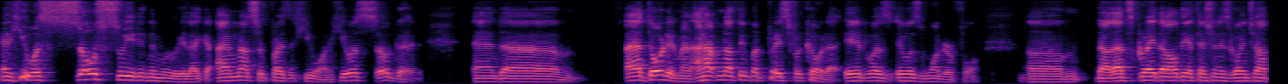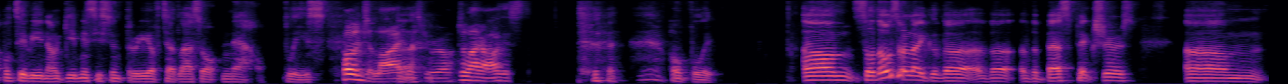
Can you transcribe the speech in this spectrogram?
and he was so sweet in the movie. Like I'm not surprised that he won. He was so good, and um, I adored it, man. I have nothing but praise for Coda. It was it was wonderful. Um, now that's great that all the attention is going to Apple TV. Now give me season three of Ted Lasso now, please. Probably July. Uh, let's be real. July, August. Hopefully. Um, so those are like the the the best pictures. Um,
